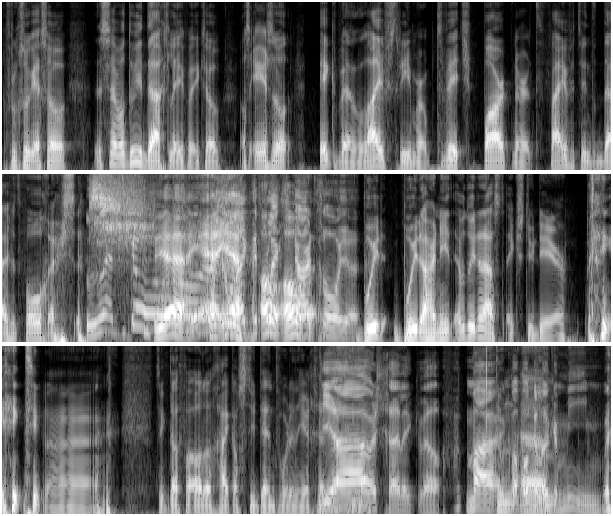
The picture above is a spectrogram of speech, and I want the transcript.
Vroeg ze ook echt zo... Dus, eh, wat doe je in het dagelijks leven? Ik zo, als eerste... Ik ben livestreamer op Twitch, partnered, 25.000 volgers. Let's go! Ja, ja, ja. gelijk die Oh, oh, flexkaart gooien. Boeide, boeide haar niet. En wat doe je daarnaast? Ik studeer. Ik doe- ah. Dus ik dacht van, oh, dan ga ik als student worden neergezet. Ja, waarschijnlijk wel. Maar Toen, er kwam ook een ehm, leuke meme.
